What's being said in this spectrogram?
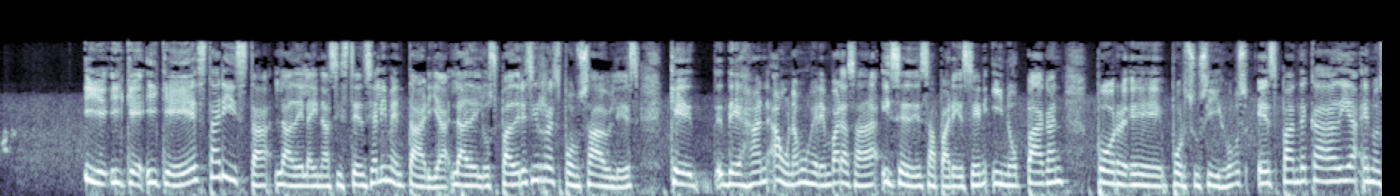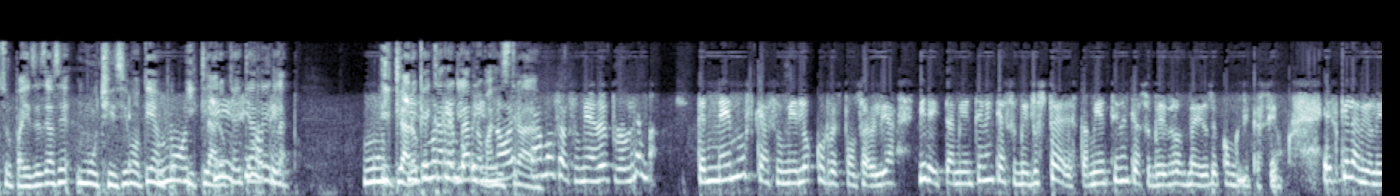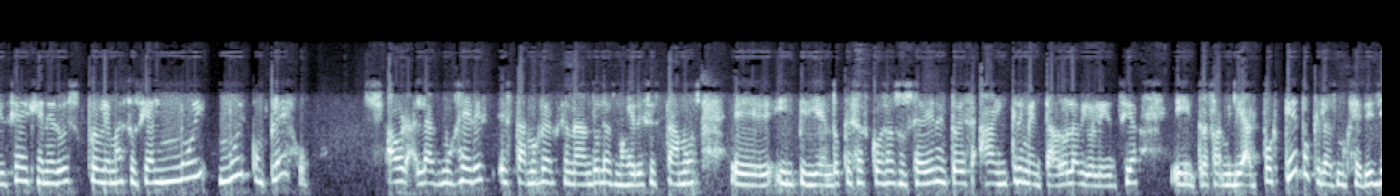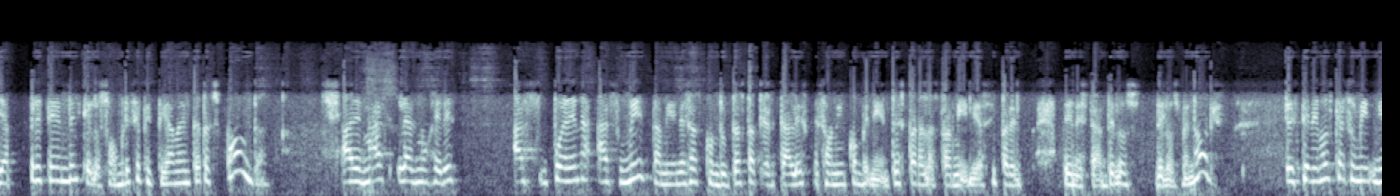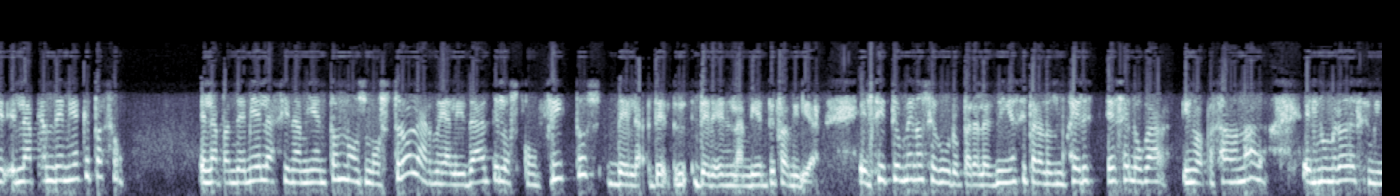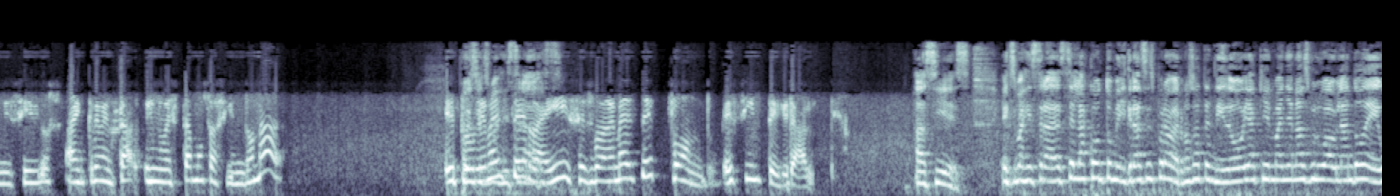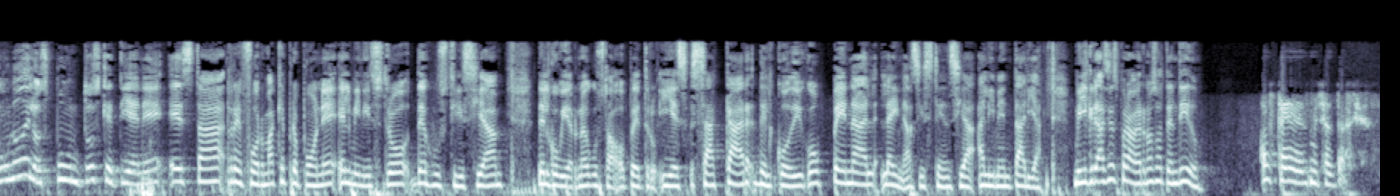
Y, que, y que esta arista, la de la inasistencia alimentaria, la de los padres irresponsables que dejan a una mujer embarazada y se desaparecen y no pagan por, eh, por sus hijos, es pan de cada día en nuestro país desde hace muchísimo tiempo. y claro que hay que arreglar. Y claro que hay que arreglarlo, magistrada. No estamos asumiendo el problema. Tenemos que asumirlo con responsabilidad. Mire, y también tienen que asumirlo ustedes, también tienen que asumir los medios de comunicación. Es que la violencia de género es un problema social muy, muy complejo. Ahora, las mujeres estamos reaccionando, las mujeres estamos eh, impidiendo que esas cosas suceden, entonces ha incrementado la violencia intrafamiliar. ¿Por qué? Porque las mujeres ya pretenden que los hombres efectivamente respondan. Además, las mujeres pueden asumir también esas conductas patriarcales que son inconvenientes para las familias y para el bienestar de los, de los menores. Entonces tenemos que asumir, en la pandemia, ¿qué pasó? En la pandemia el hacinamiento nos mostró la realidad de los conflictos del ambiente familiar. El sitio menos seguro para las niñas y para las mujeres es el hogar y no ha pasado nada. El número de feminicidios ha incrementado y no estamos haciendo nada. El pues problema es de raíz, el problema es de fondo, es integral. Así es. Ex magistrada Estela Conto, mil gracias por habernos atendido hoy aquí en Mañanas Blue hablando de uno de los puntos que tiene esta reforma que propone el ministro de Justicia del gobierno de Gustavo Petro y es sacar del Código Penal la inasistencia alimentaria. Mil gracias por habernos atendido. A ustedes, muchas gracias.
